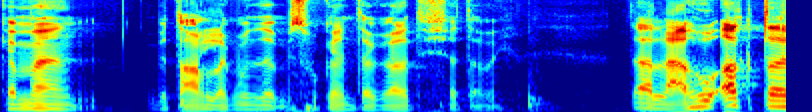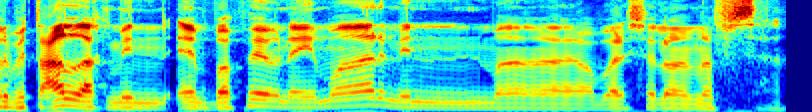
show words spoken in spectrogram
كمان بتعلق بسوق الانتقالات الشتوي. طلع. هو أكتر بتعلق من إمبابي ونيمار من ما برشلونة نفسها.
